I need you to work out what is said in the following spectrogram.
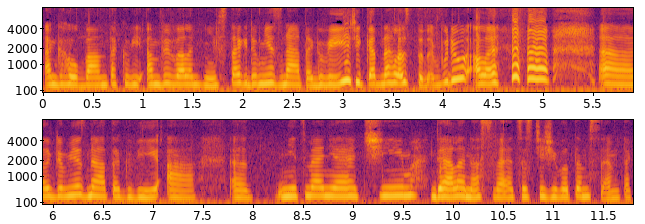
a k houbám takový ambivalentní vztah, kdo mě zná, tak ví, říkat nahlas to nebudu, ale kdo mě zná, tak ví a nicméně čím déle na své cestě životem jsem, tak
